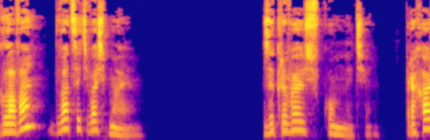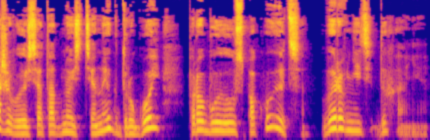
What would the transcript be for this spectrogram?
Глава двадцать восьмая. Закрываюсь в комнате. Прохаживаюсь от одной стены к другой, пробую успокоиться, выровнять дыхание.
